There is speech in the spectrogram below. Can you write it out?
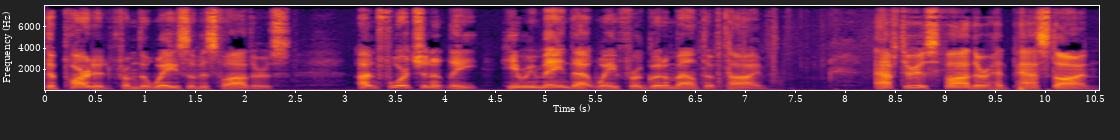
departed from the ways of his fathers. Unfortunately, he remained that way for a good amount of time. After his father had passed on,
